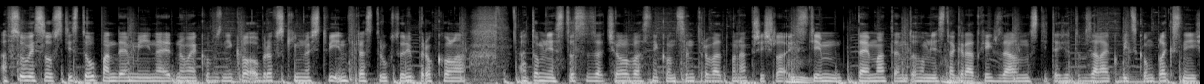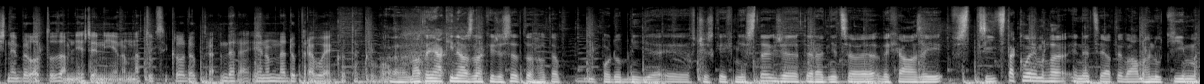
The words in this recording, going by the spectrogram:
a v souvislosti s tou pandemí najednou jako vzniklo obrovské množství infrastruktury pro kola a to město se začalo vlastně koncentrovat, ona přišla mm-hmm. i s mhm. tím tématem toho města mm-hmm. krátkých vzdáleností, takže to vzala jako víc komplexnější, nebylo to zaměřené jenom na tu cyklodopravu, jenom na dopravu jako takovou. Eh, máte nějaký náznaky, že se tohle podobný je i v českých městech, že ty radnice vycházejí vstříc takovýmhle iniciativám, hnutím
